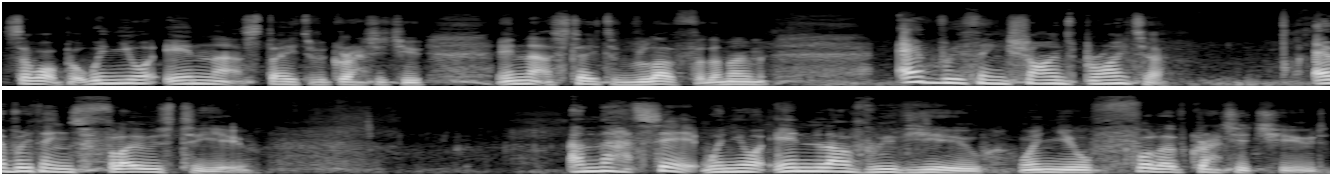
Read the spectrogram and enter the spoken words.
so what? But when you're in that state of gratitude, in that state of love for the moment, everything shines brighter everything flows to you. And that's it. When you're in love with you, when you're full of gratitude,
